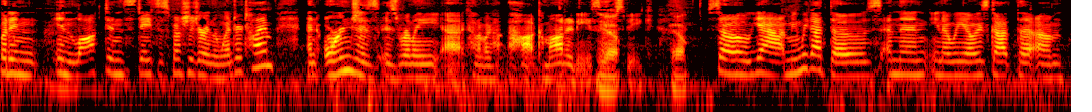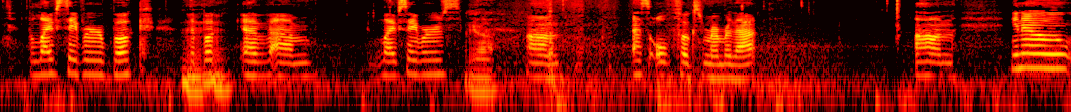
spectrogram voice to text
But in in locked-in states, especially during the wintertime, an orange is, is really uh, kind of a hot commodity, so Yep. to speak. Yep. So yeah, I mean, we got those, and then you know we always got the um, the lifesaver book, the book Mm-hmm. of um, lifesavers. yeah Us old folks remember that. Um, you know,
